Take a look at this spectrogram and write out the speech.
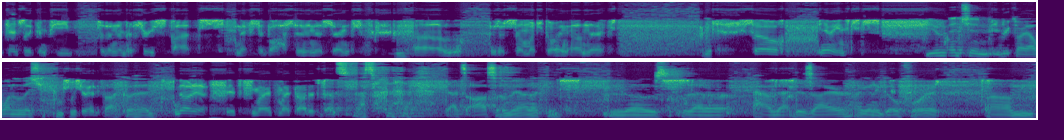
potentially compete for the number three spot next to Boston in a sense, um, there's so much going on there. So, yeah, I mean, you mentioned. Sorry, I want to let you complete your thought. Go ahead. No, no, it's my, my thought is that's that's that's awesome, man. I think those that are have that desire are going to go for it. Um,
